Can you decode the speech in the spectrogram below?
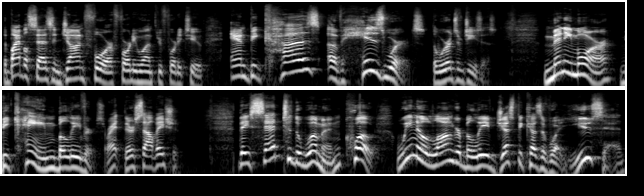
The Bible says in John 4 41 through 42, and because of his words, the words of Jesus, many more became believers, right? There's salvation. They said to the woman, quote, We no longer believe just because of what you said.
